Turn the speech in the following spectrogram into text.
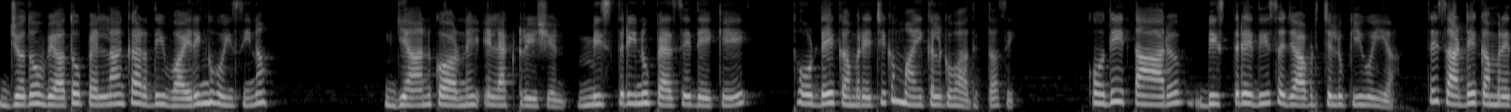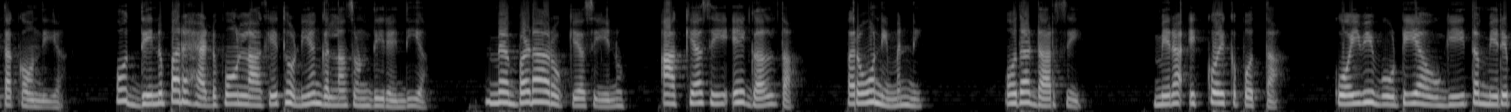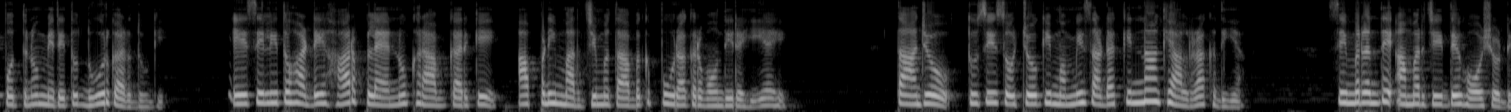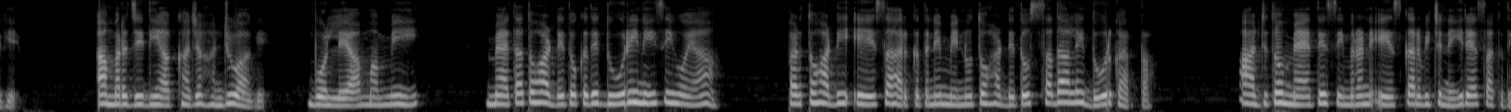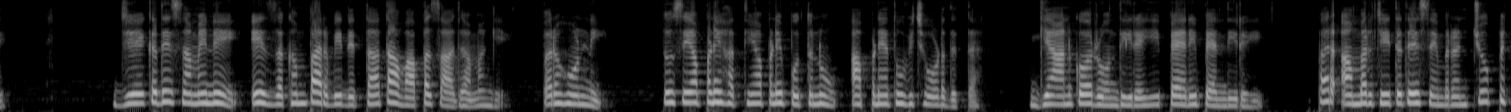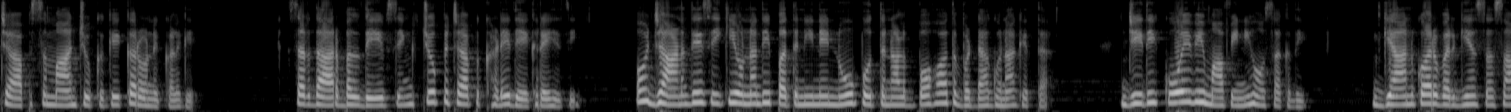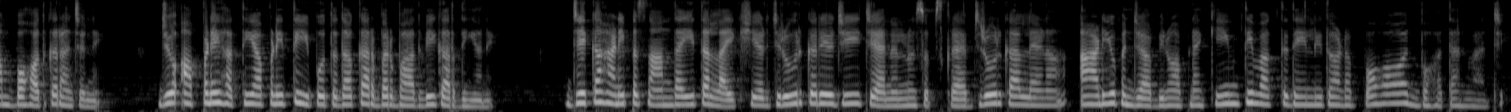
ਜਦੋਂ ਵਿਆਹ ਤੋਂ ਪਹਿਲਾਂ ਘਰ ਦੀ ਵਾਇਰਿੰਗ ਹੋਈ ਸੀ ਨਾ ਗਿਆਨ ਕੌਰ ਨੇ ਇਲੈਕਟ੍ਰੀਸ਼ੀਅਨ ਮਿਸਤਰੀ ਨੂੰ ਪੈਸੇ ਦੇ ਕੇ ਤੁਹਾਡੇ ਕਮਰੇ 'ਚ ਇੱਕ ਮਾਈਕ ਲਗਵਾ ਦਿੱਤਾ ਸੀ। ਉਹਦੀ ਤਾਰ ਬਿਸਤਰੇ ਦੀ ਸਜਾਵਟ 'ਚ ਲੁਕੀ ਹੋਈ ਆ ਤੇ ਸਾਡੇ ਕਮਰੇ ਤੱਕ ਆਉਂਦੀ ਆ। ਉਹ ਦਿਨ ਭਰ ਹੈੱਡਫੋਨ ਲਾ ਕੇ ਤੁਹਾਡੀਆਂ ਗੱਲਾਂ ਸੁਣਦੀ ਰਹਿੰਦੀ ਆ। ਮੈਂ ਬੜਾ ਰੋਕਿਆ ਸੀ ਇਹਨੂੰ। ਆਖਿਆ ਸੀ ਇਹ ਗਲਤ ਆ, ਪਰ ਉਹ ਨਹੀਂ ਮੰਨੀ। ਉਹਦਾ ਡਰ ਸੀ। ਮੇਰਾ ਇੱਕੋ ਇੱਕ ਪੁੱਤ ਆ। ਕੋਈ ਵੀ ਬੂਟੀ ਆਊਗੀ ਤਾਂ ਮੇਰੇ ਪੁੱਤ ਨੂੰ ਮੇਰੇ ਤੋਂ ਦੂਰ ਕਰ ਦੂਗੀ ਇਸੇ ਲਈ ਤੁਹਾਡੇ ਹਰ ਪਲਾਨ ਨੂੰ ਖਰਾਬ ਕਰਕੇ ਆਪਣੀ ਮਰਜ਼ੀ ਮੁਤਾਬਕ ਪੂਰਾ ਕਰਵਾਉਂਦੀ ਰਹੀ ਹੈ ਇਹ। ਤਾਂ ਜੋ ਤੁਸੀਂ ਸੋਚੋ ਕਿ ਮੰਮੀ ਸਾਡਾ ਕਿੰਨਾ ਖਿਆਲ ਰੱਖਦੀ ਆ। ਸਿਮਰਨ ਤੇ ਅਮਰਜੀਤ ਦੇ ਹੋਸ਼ ਉੱਡ ਗਏ। ਅਮਰਜੀਤ ਦੀਆਂ ਅੱਖਾਂ 'ਚ ਹੰਝੂ ਆ ਗਏ। ਬੋਲਿਆ, ਮੰਮੀ, ਮੈਂ ਤਾਂ ਤੁਹਾਡੇ ਤੋਂ ਕਦੇ ਦੂਰ ਹੀ ਨਹੀਂ ਸੀ ਹੋਇਆ। ਪਰ ਤੁਹਾਡੀ ਇਸ ਹਰਕਤ ਨੇ ਮੈਨੂੰ ਤੁਹਾਡੇ ਤੋਂ ਸਦਾ ਲਈ ਦੂਰ ਕਰਤਾ। ਅੱਜ ਤੋਂ ਮੈਂ ਤੇ ਸਿਮਰਨ ਇਸ ਘਰ ਵਿੱਚ ਨਹੀਂ ਰਹਿ ਸਕਦੇ। ਜੇ ਕਦੇ ਸਮੇਂ ਨੇ ਇਹ ਜ਼ਖਮ ਭਰ ਵੀ ਦਿੱਤਾ ਤਾਂ ਵਾਪਸ ਆ ਜਾਵਾਂਗੇ। ਪਰ ਹੁਣ ਨਹੀਂ। ਤੁਸੀਂ ਆਪਣੇ ਹੱਥੀਂ ਆਪਣੇ ਪੁੱਤ ਨੂੰ ਆਪਣੇ ਤੋਂ ਵਿਛੋੜ ਦਿੱਤਾ। ਗਿਆਨ ਕੌਰ ਰੋਂਦੀ ਰਹੀ, ਪੈਰੀ ਪੈਂਦੀ ਰਹੀ। ਪਰ ਅਮਰਜੀਤ ਤੇ ਸਿਮਰਨ ਚੁੱਪਚਾਪ ਸਮਾਨ ਚੁੱਕ ਕੇ ਘਰੋਂ ਨਿਕਲ ਗਏ। ਸਰਦਾਰ ਬਲਦੇਵ ਸਿੰਘ ਚੁੱਪਚਾਪ ਖੜੇ ਦੇਖ ਰਹੇ ਸੀ। ਉਹ ਜਾਣਦੇ ਸੀ ਕਿ ਉਹਨਾਂ ਦੀ ਪਤਨੀ ਨੇ ਨੂੰਹ ਪੁੱਤ ਨਾਲ ਬਹੁਤ ਵੱਡਾ ਗੁਨਾਹ ਕੀਤਾ। ਜਿਹਦੀ ਕੋਈ ਵੀ ਮਾਫੀ ਨਹੀਂ ਹੋ ਸਕਦੀ। ਗਿਆਨ ਕੌਰ ਵਰਗੀਆਂ ਸੱਸਾਂ ਬਹੁਤ ਘਰਾਂ 'ਚ ਨੇ, ਜੋ ਆਪਣੇ ਹੱਥੀਂ ਆਪਣੀ ਧੀ ਪੁੱਤ ਦਾ ਘਰ ਬਰਬਾਦ ਵੀ ਕਰਦੀਆਂ ਨੇ। ਜੇ ਕਹਾਣੀ ਪਸੰਦ ਆਈ ਤਾਂ ਲਾਈਕ ਸ਼ੇਅਰ ਜ਼ਰੂਰ ਕਰਿਓ ਜੀ। ਚੈਨਲ ਨੂੰ ਸਬਸਕ੍ਰਾਈਬ ਜ਼ਰੂਰ ਕਰ ਲੈਣਾ। ਆਡੀਓ ਪੰਜਾਬੀ ਨੂੰ ਆਪਣਾ ਕੀਮਤੀ ਵਕਤ ਦੇਣ ਲਈ ਤੁਹਾਡਾ ਬਹੁਤ ਬਹੁਤ ਧੰਨਵਾਦ ਜੀ।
